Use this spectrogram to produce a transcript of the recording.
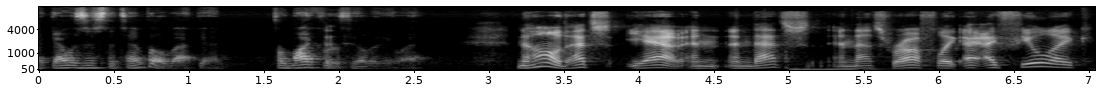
like that was just the tempo back then for my career field anyway. No, that's yeah, and and that's and that's rough. Like I, I feel like,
